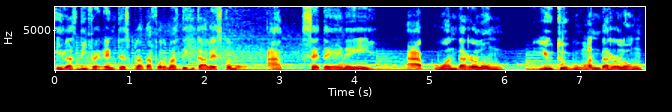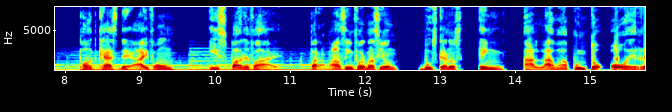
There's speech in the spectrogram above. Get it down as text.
y las diferentes plataformas digitales como App CTNI, App Wanda Rolón, YouTube Wanda Rolón, Podcast de iPhone y Spotify. Para más información, búscanos en alaba.org.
